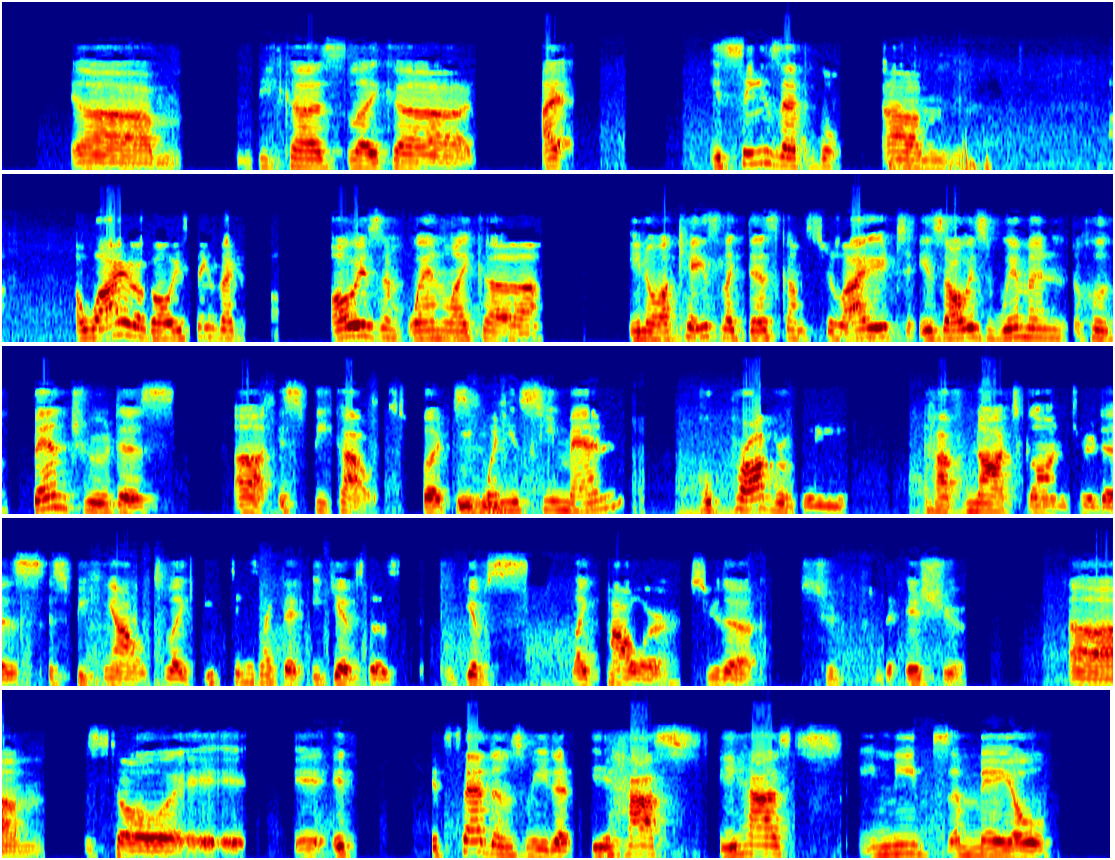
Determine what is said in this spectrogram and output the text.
Um, because like uh, I, it seems that um, a while ago, it seems like always when like uh, you know a case like this comes to light, is always women who've been through this uh, speak out. But mm-hmm. when you see men who probably have not gone through this speaking out, like things like that, it gives us it gives like power to the to, to the issue. Um, so it, it it it saddens me that he has he has he needs a male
